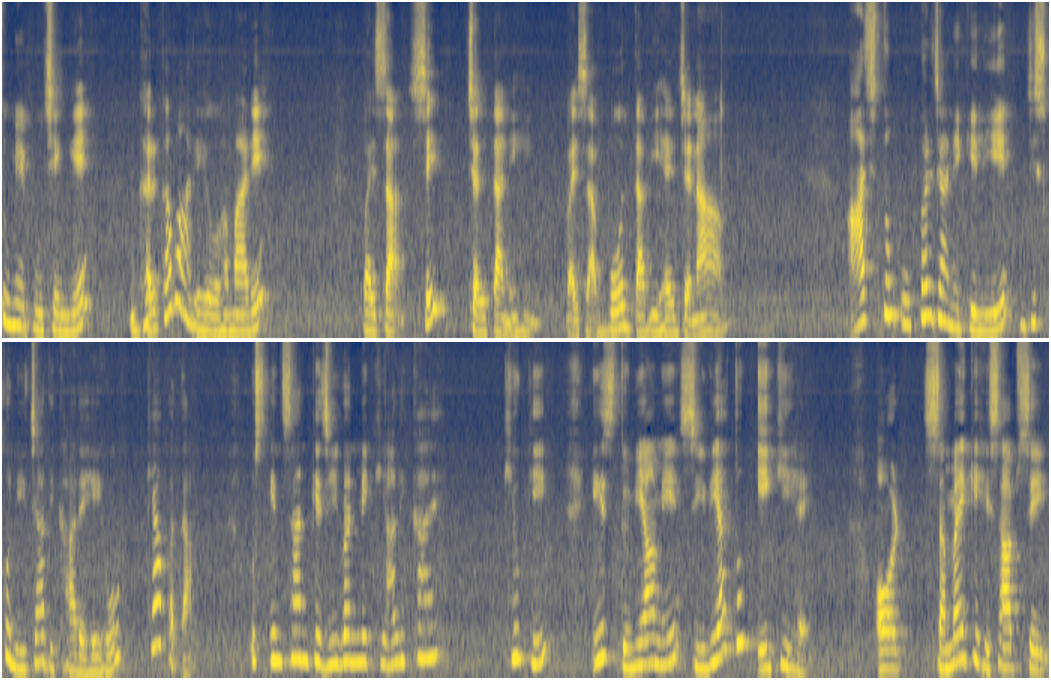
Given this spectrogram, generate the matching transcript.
तुम्हें पूछेंगे, घर कब आ रहे हो हमारे? पैसा से चलता नहीं, पैसा बोलता भी है जनाब। आज तुम ऊपर जाने के लिए जिसको नीचा दिखा रहे हो, क्या पता? उस इंसान के जीवन में क्या लिखा है? क्योंकि इस दुनिया में सीढ़ियाँ तो एक ही है और समय के हिसाब से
